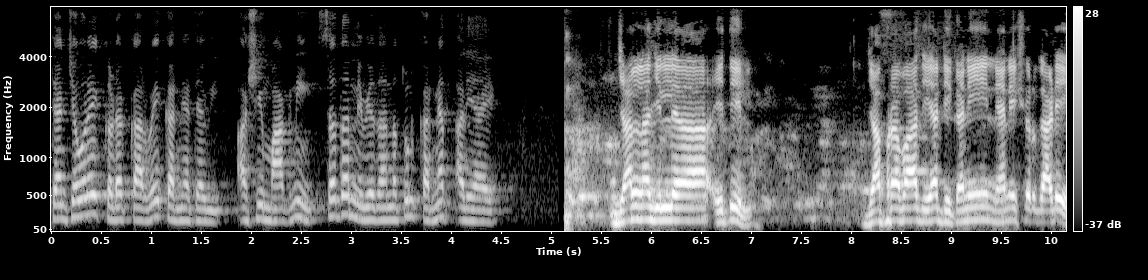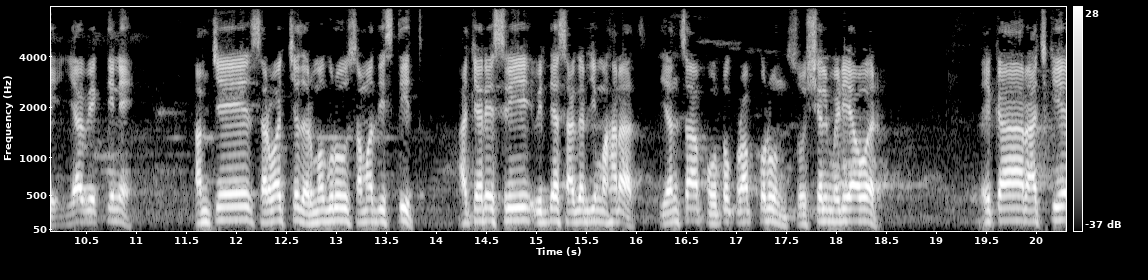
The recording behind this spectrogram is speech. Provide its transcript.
त्यांच्यावरही कडक कारवाई करण्यात यावी अशी मागणी सदर निवेदनातून करण्यात आली आहे. जालना जिल्ह्या येथील जाफराबाद या ठिकाणी ज्ञानेश्वर गाडे या व्यक्तीने आमचे सर्वोच्च धर्मगुरू समाधीस्थित आचार्य श्री विद्यासागरजी महाराज यांचा फोटो क्रॉप करून सोशल मीडियावर एका राजकीय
